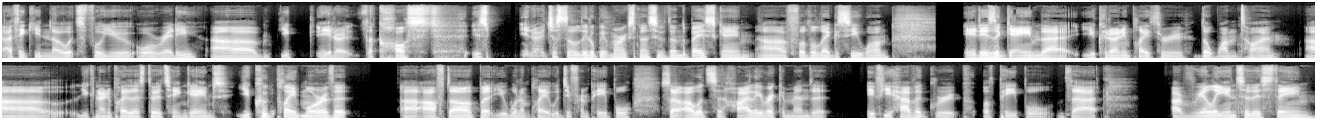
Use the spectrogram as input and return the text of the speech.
i think you know it's for you already. Um you you know the cost is you know just a little bit more expensive than the base game uh for the legacy one. It is a game that you could only play through the one time. Uh you can only play those 13 games. You could play more of it uh, after but you wouldn't play it with different people. So i would highly recommend it if you have a group of people that are really into this theme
